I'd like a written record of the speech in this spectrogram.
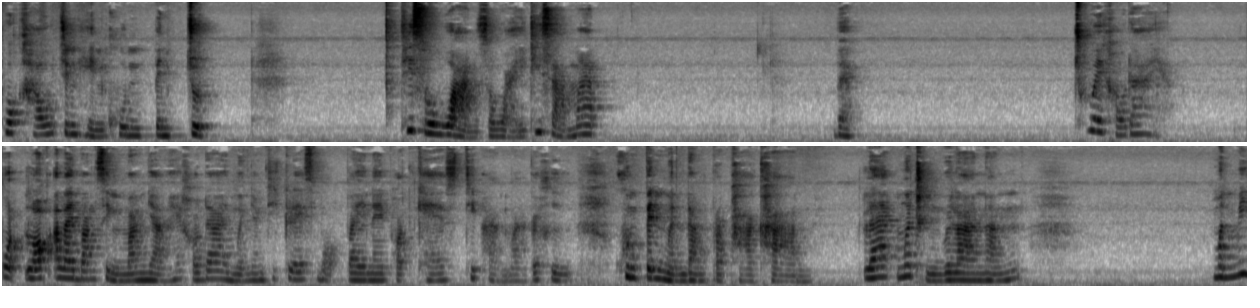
พวกเขาจึงเห็นคุณเป็นจุด ที่สว่างสวัยที่สามารถ แบบ ช่วยเขาได้ปลดล็อกอะไรบางสิ่งบางอย่างให้เขาได้ เหมือนอย่างที่เกรซบอกไปในพอดแคสต์ที่ผ่านมาก็คือ คุณเป็นเหมือนดังประภาคาร และเมื่อถึงเวลานั้น มันไม่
